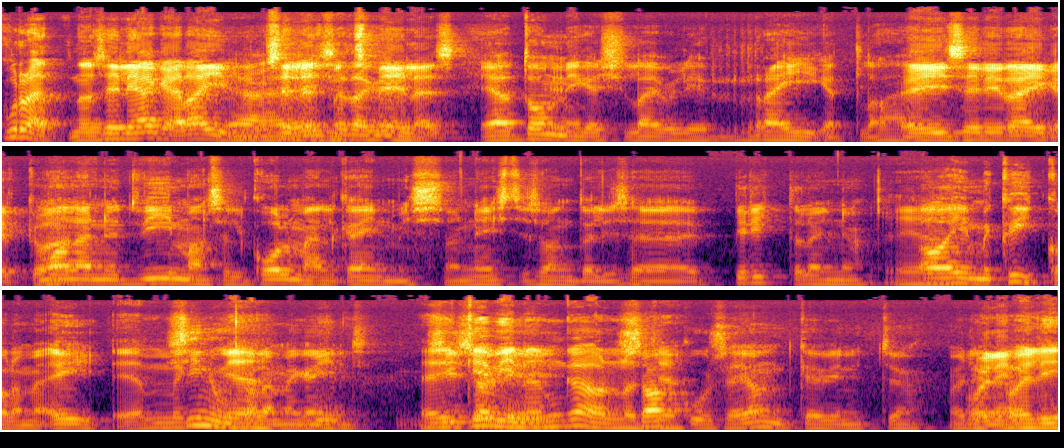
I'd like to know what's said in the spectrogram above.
kurat, no see oli äge live nagu selles mõttes meeles. ja Tommy Cashi live oli räigelt lahe. ei, see oli räigelt ma kõva. olen nüüd viimasel kolmel käinud, mis on Eestis olnud, oli see Pirital onju. Aa ei, me kõik oleme, ei Ja, sinuga jaa. oleme käinud. Ei, Kevin on ka olnud ju. Sakus ei olnud Kevinit ju. oli, Oli.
